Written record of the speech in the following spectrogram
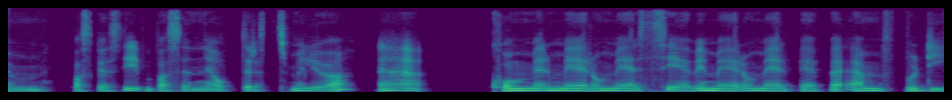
hva skal jeg si, basseng- og oppdrettsmiljøet. Eh, kommer mer og mer, ser vi mer og mer PPM fordi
